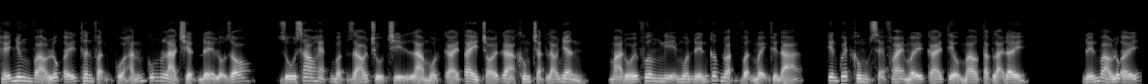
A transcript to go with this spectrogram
Thế nhưng vào lúc ấy thân phận của hắn cũng là triệt để lộ rõ, dù sao hẹn bật giáo chủ chỉ là một cái tay trói gà không chặt lão nhân, mà đối phương nghĩ muốn đến cướp đoạt vận mệnh phiến đá, kiên quyết không sẽ phai mấy cái tiểu mao tặc lại đây. Đến vào lúc ấy,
